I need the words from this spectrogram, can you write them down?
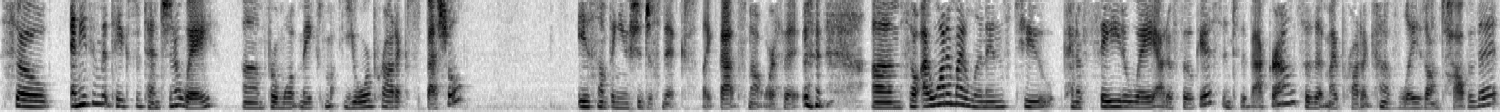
So anything that takes attention away um, from what makes my, your product special is something you should just nix. Like that's not worth it. um, so I wanted my linens to kind of fade away out of focus into the background so that my product kind of lays on top of it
